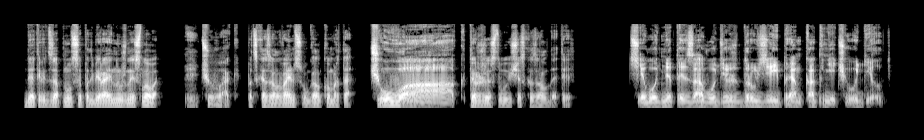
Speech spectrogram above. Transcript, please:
Детрид запнулся, подбирая нужное слово. Э, — Чувак, — подсказал Ваймс уголком рта. — Чувак! — торжествующе сказал Детрид. — Сегодня ты заводишь друзей прям как нечего делать.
